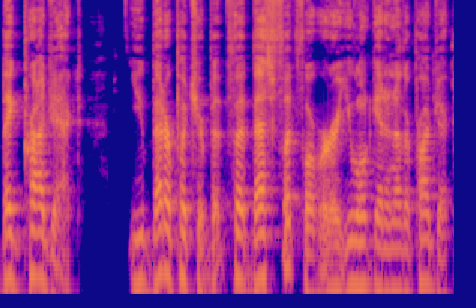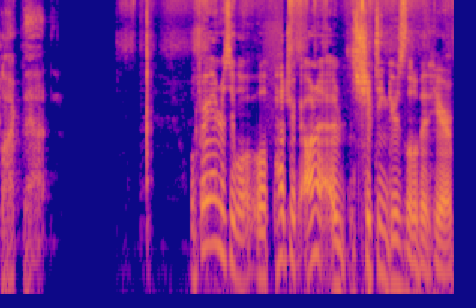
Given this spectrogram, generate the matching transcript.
big project you better put your best foot forward or you won't get another project like that very interesting. Well, well Patrick, I want to uh, shifting gears a little bit here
